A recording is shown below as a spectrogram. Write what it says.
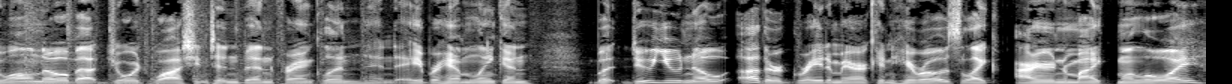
You all know about George Washington, Ben Franklin, and Abraham Lincoln, but do you know other great American heroes like Iron Mike Malloy,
